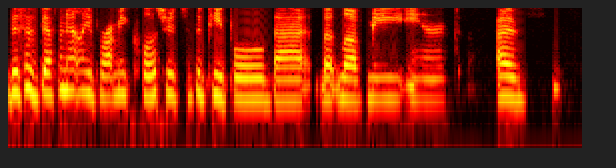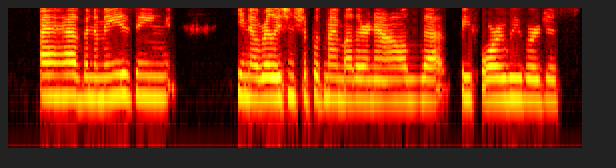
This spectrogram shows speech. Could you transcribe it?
This has definitely brought me closer to the people that that love me and i've i have an amazing you know relationship with my mother now that before we were just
